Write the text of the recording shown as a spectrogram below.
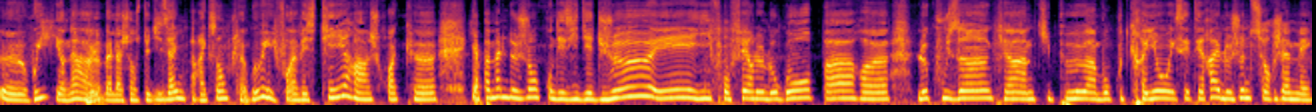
Euh, oui, il y en a. Oui. bah, L'agence de design, par exemple, oui, oui, il faut investir. hein. Je crois que il y a pas mal de gens qui ont des idées de jeu et ils font faire le logo par euh, le cousin qui a un petit peu un bon coup de crayon, etc. Et le jeu ne sort jamais.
